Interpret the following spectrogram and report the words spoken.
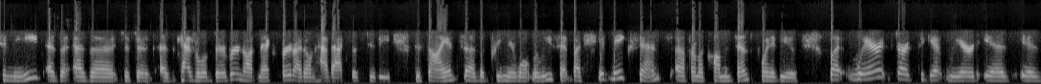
to me as a as a just a as a casual observer, not an expert. I don't have access to the the science. Uh, the premier won't release it, but it makes sense uh, from a common sense point of view. But where it starts to get weird is is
